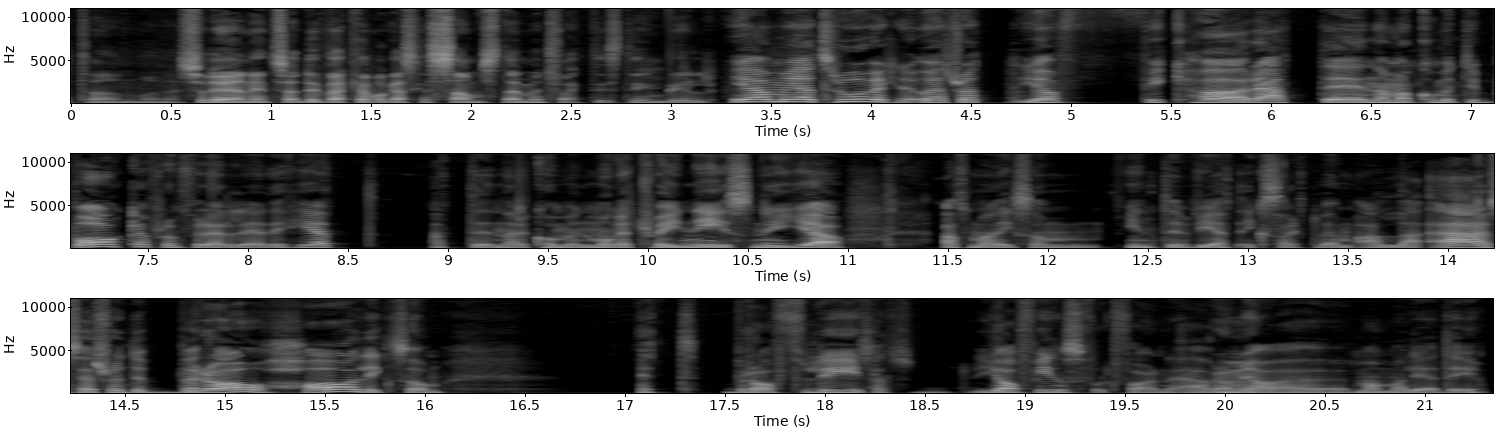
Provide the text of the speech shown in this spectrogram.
utan man är, så det, är inte, det verkar vara ganska samstämmigt faktiskt, din bild. Ja, men jag tror verkligen, och jag tror att jag fick höra att eh, när man kommer tillbaka från föräldraledighet, att eh, när det kommer många trainees, nya, att man liksom inte vet exakt vem alla är. Så jag tror att det är bra att ha liksom ett bra flyt, att jag finns fortfarande, även om mm. jag är mammaledig.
